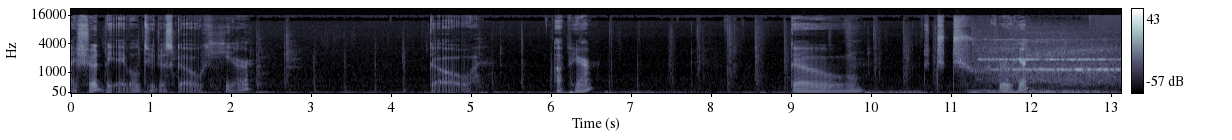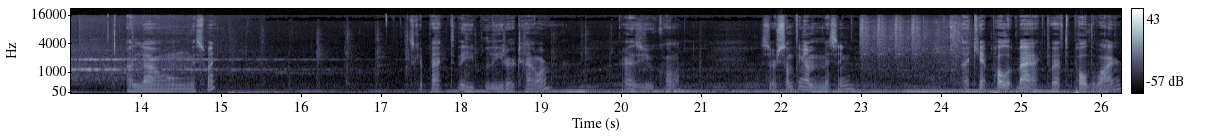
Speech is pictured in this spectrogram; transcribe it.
I should be able to just go here, go up here, go through here, along this way. Let's get back to the bleeder tower, as you call it. Is there something I'm missing? I can't pull it back. Do I have to pull the wire?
